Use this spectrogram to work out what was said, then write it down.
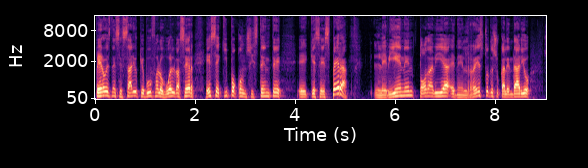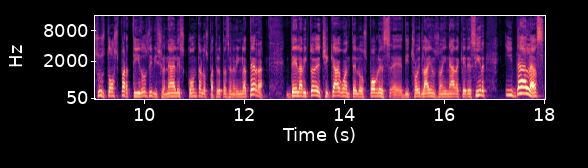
Pero es necesario que Buffalo vuelva a ser ese equipo consistente eh, que se espera le vienen todavía en el resto de su calendario sus dos partidos divisionales contra los Patriotas de Nueva Inglaterra. De la victoria de Chicago ante los pobres eh, Detroit Lions no hay nada que decir. Y Dallas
